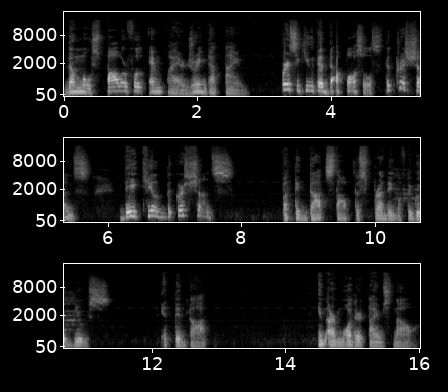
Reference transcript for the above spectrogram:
the most powerful empire during that time, persecuted the apostles, the Christians. They killed the Christians. But did that stop the spreading of the good news? It did not. In our modern times now,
